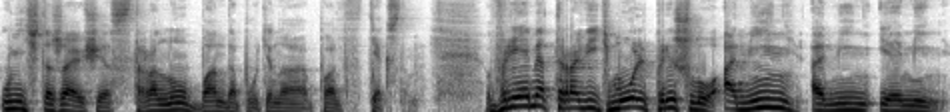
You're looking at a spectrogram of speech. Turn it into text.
уничтожающая страну банда Путина под текстом. Время травить моль пришло. Аминь, аминь и аминь,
